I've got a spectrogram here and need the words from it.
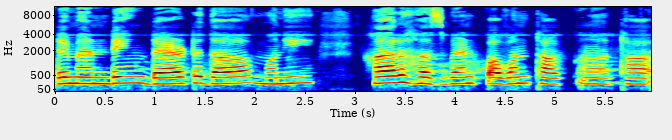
demanding that the money her husband Pavan uh,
